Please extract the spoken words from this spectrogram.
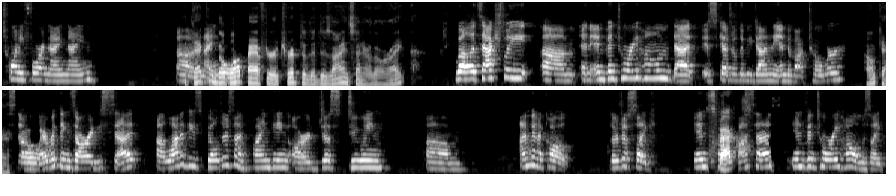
24.99. Um, that can 90. go up after a trip to the design center, though, right? Well, it's actually um, an inventory home that is scheduled to be done the end of October. Okay. So everything's already set. A lot of these builders I'm finding are just doing, um, I'm going to call it, they're just like in Specs? process inventory homes. Like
